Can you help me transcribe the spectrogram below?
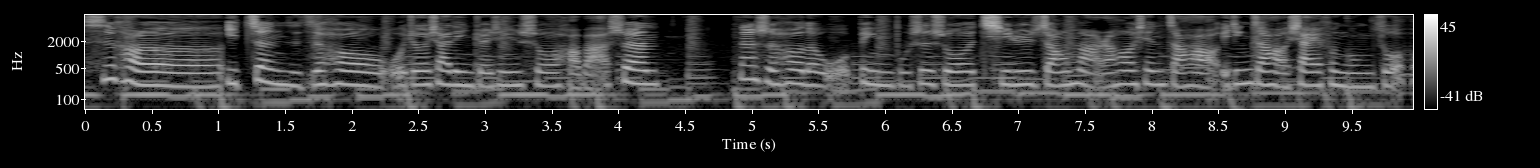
思考了一阵子之后，我就下定决心说，好吧，虽然。那时候的我并不是说骑驴找马，然后先找好，已经找好下一份工作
